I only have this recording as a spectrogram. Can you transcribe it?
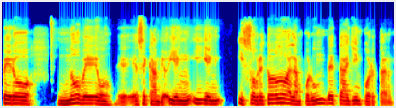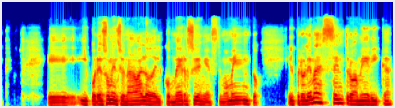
pero no veo ese cambio. Y en, y en y sobre todo, Alan, por un detalle importante. Eh, y por eso mencionaba lo del comercio en este momento. El problema de Centroamérica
